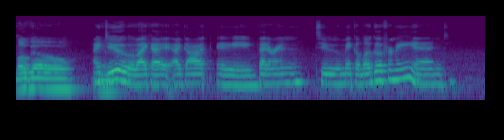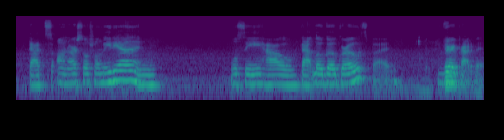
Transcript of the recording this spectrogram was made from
logo. I and- do. Like I, I got a veteran to make a logo for me and that's on our social media and we'll see how that logo grows, but very And- proud of it.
